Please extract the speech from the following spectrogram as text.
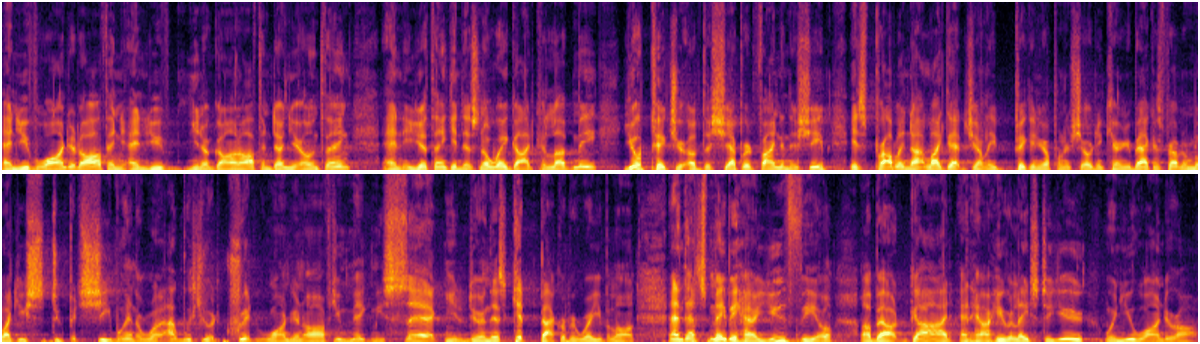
and you've wandered off and, and you've you know, gone off and done your own thing, and you're thinking, there's no way God could love me, your picture of the shepherd finding the sheep is probably not like that, gently picking you up on the shoulder and carrying you back. It's probably more like, you stupid sheep, what in the world? I wish you would quit wandering off. You make me sick, you know, doing this. Get back over where you belong. And that's maybe how you feel about God and how he relates to you when you wander off.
